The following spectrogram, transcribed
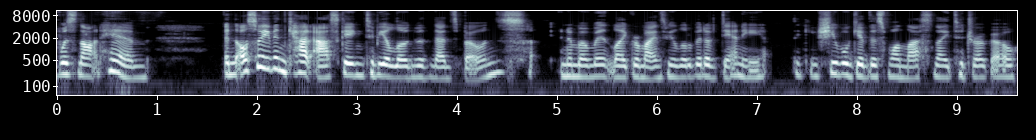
was not him. And also, even Cat asking to be alone with Ned's bones in a moment, like, reminds me a little bit of Dany, thinking she will give this one last night to Drogo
